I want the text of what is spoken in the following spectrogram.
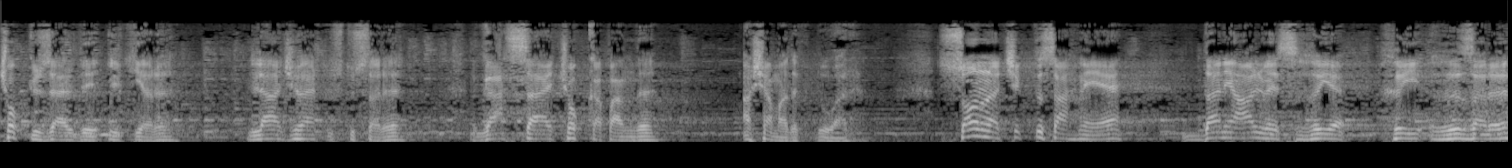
Çok güzeldi ilk yarı. Lacivert üstü sarı. Galatasaray çok kapandı. Aşamadık duvarı. Sonra çıktı sahneye Dani Alves hıyı, hıy, hızarı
